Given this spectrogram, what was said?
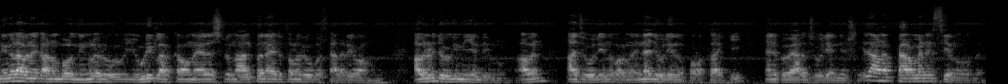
നിങ്ങൾ അവനെ കാണുമ്പോൾ നിങ്ങൾ ഒരു യു ഡി ക്ലർക്ക് ആവുന്ന ഏകദേശം ഒരു നാല്പതിനായിരത്തോളം രൂപ സാലറി വാങ്ങുന്നു. അവനോട് ചോദിക്കും നീ എന്ത് ചെയ്യുന്നു? അവൻ ആ ജോലി എന്ന് പറഞ്ഞു എന്നാ ജോലി എന്ന് പുറത്താക്കി ഞാനിപ്പോ വേറെ ജോലി അന്വേഷിച്ചു. ഇതാണ് പെർമനൻസി എന്ന് പറയുന്നത്.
